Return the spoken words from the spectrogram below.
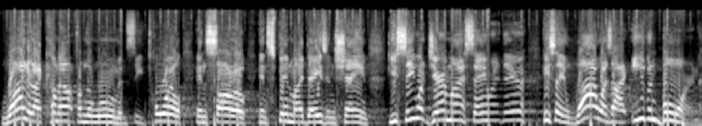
Why did I come out from the womb and see toil and sorrow and spend my days in shame? You see what Jeremiah is saying right there? He's saying, Why was I even born?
